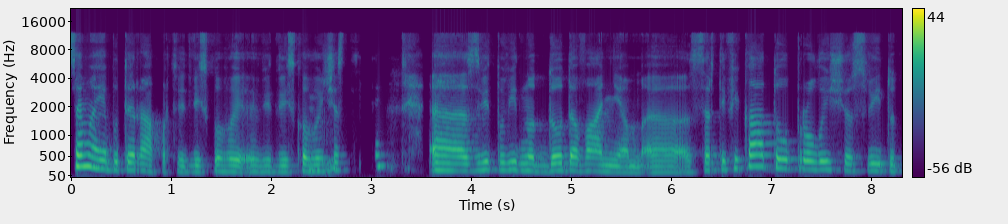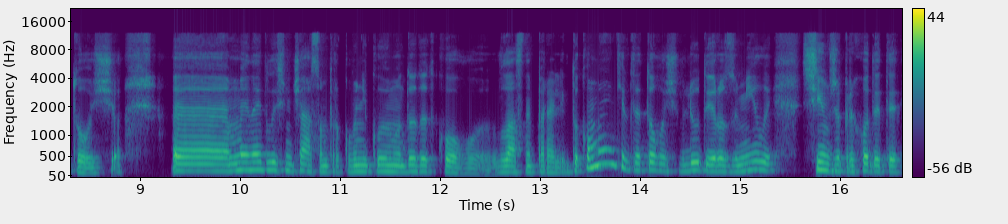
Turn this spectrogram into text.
Це має бути рапорт від військової, від військової частини е, з відповідно додаванням е, сертифікату про вищу освіту тощо. Е, Ми найближчим часом прокомунікуємо додатково власне перелік документів для того, щоб люди розуміли, з чим вже приходити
